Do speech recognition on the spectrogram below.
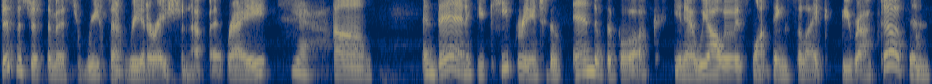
This is just the most recent reiteration of it, right? Yeah. Um, and then if you keep reading to the end of the book, you know, we always want things to like be wrapped up and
